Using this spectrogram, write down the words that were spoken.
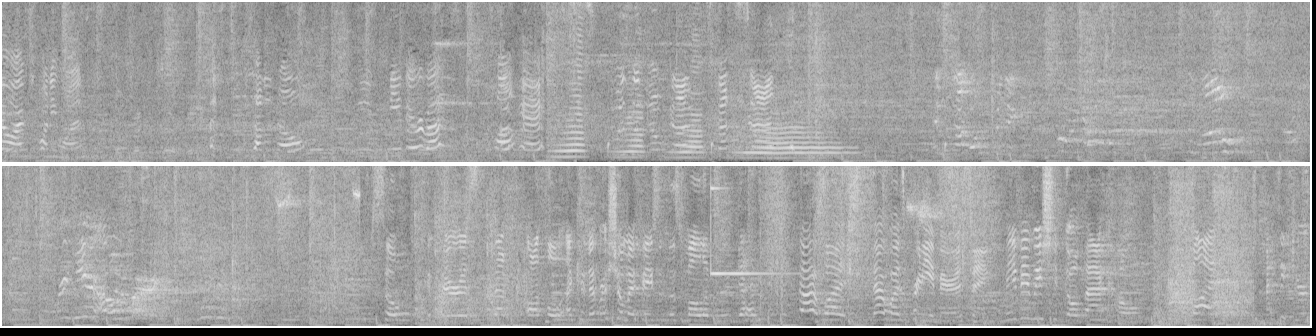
Know I'm 21? is that a no? Neither of us? Okay. No. That's sad. It's not opening. Oh my god. Hello? We're here. Oh, I'm so embarrassed. That's awful. I can never show my face in this mall ever again. That was that was pretty embarrassing. Maybe we should go back home. But I think you're a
